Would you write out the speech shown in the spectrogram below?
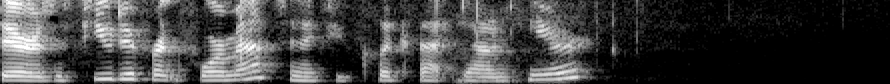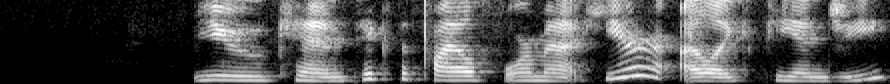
There's a few different formats, and if you click that down here, you can pick the file format here. I like PNG.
